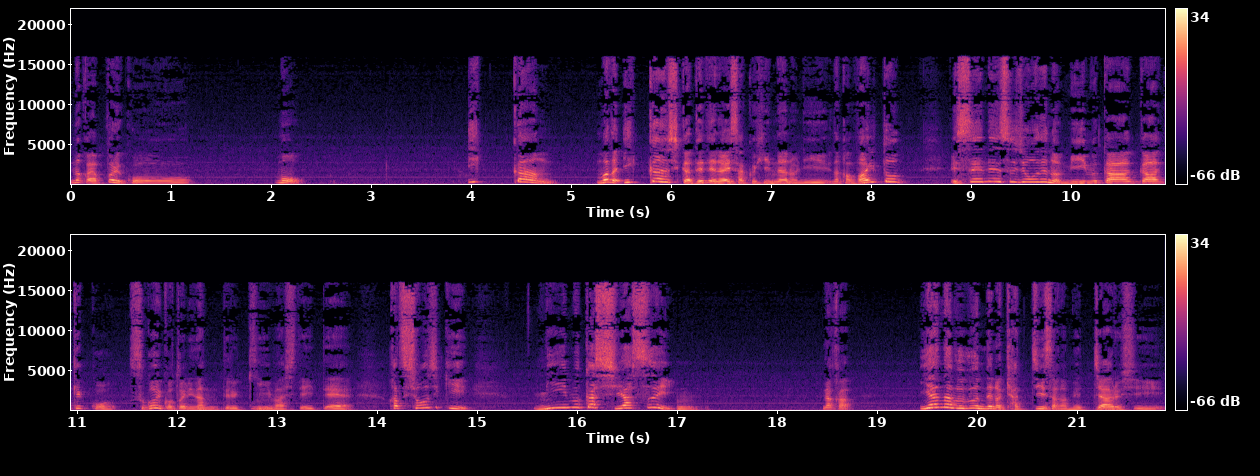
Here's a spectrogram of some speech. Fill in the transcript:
なんかやっぱりこうもう一巻まだ1巻しか出てない作品なのに、なんか割と SNS 上でのミーム化が結構すごいことになってる気はしていて、かつ正直ミーム化しやすいうん。なんか嫌な部分でのキャッチーさがめっちゃあるし、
